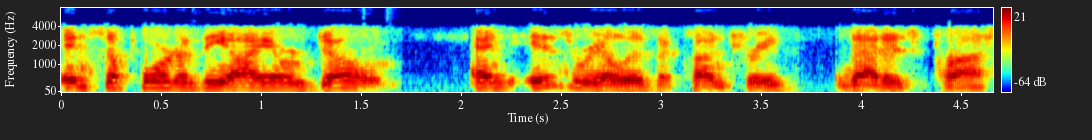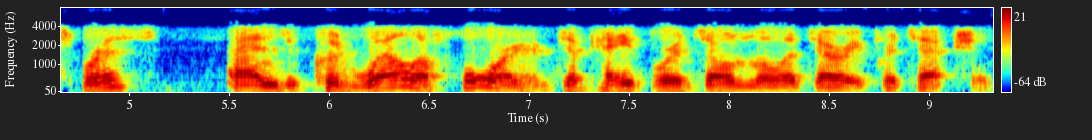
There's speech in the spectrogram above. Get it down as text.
in support of the Iron Dome. And Israel is a country that is prosperous and could well afford to pay for its own military protection.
